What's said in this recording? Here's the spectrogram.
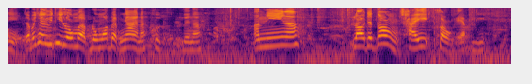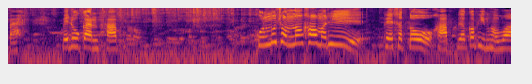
นี่จะไม่ใช่วิธีลงแบบลงมอดแบบง่ายนะสุดเลยนะ อันนี้นะ เราจะต้องใช้สองแอปนี้ไปไปดูกันครับ คุณผู้ชมต้องเข้ามาที่ Play Store ครับ แล้วก็พิมพ์คำว่า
